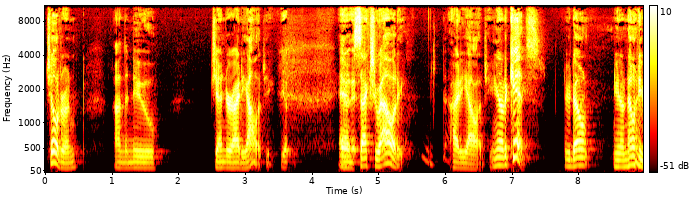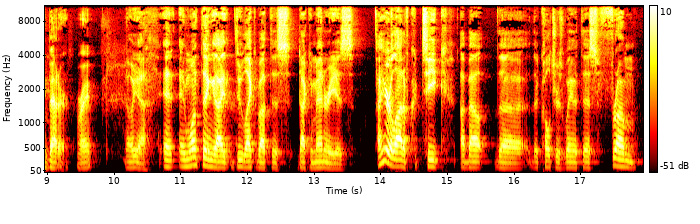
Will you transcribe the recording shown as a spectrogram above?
children on the new gender ideology. Yep. And, and sexuality ideology. You know, to kids who don't you know know any better, right? Oh yeah. And and one thing I do like about this documentary is I hear a lot of critique about the the culture's way with this from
